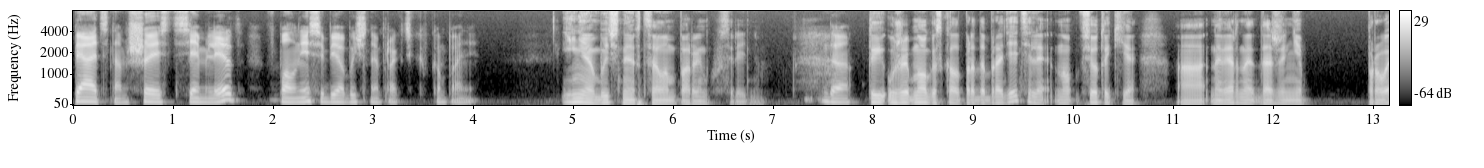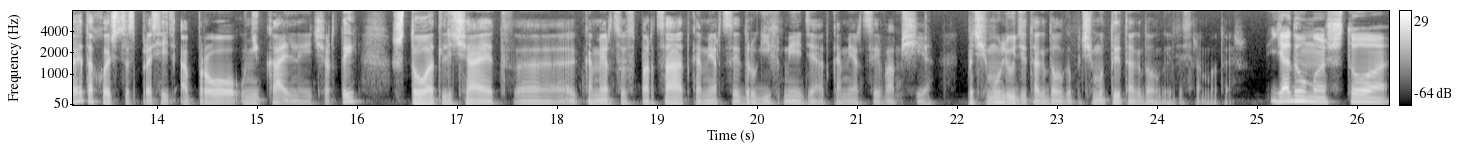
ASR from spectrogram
5, там, 6, 7 лет вполне себе обычная практика в компании. И необычная в целом по рынку в среднем. Да. Ты уже много сказал про добродетели, но все-таки, а, наверное, даже не про это хочется спросить, а про уникальные черты, что отличает э, коммерцию спорца от коммерции других медиа, от коммерции вообще. Почему люди так долго, почему ты так долго здесь работаешь? Я думаю, что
